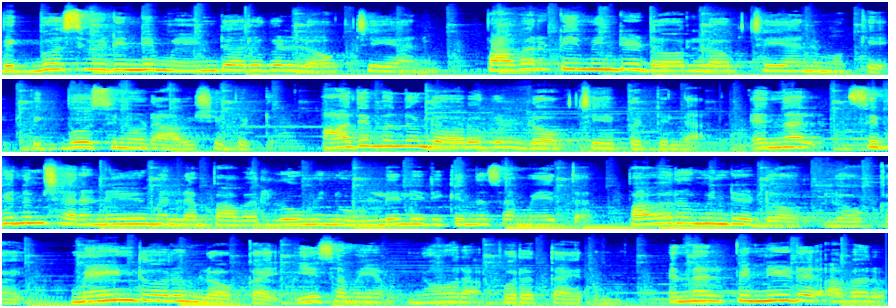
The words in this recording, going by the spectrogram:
ബിഗ് ബോസ് വീടിന്റെ മെയിൻ ഡോറുകൾ ലോക്ക് ചെയ്യാനും പവർ ടീമിന്റെ ഡോർ ലോക്ക് ചെയ്യാനുമൊക്കെ ബിഗ് ബോസിനോട് ആവശ്യപ്പെട്ടു. ആദ്യമൊന്നും ഡോറുകൾ ലോക്ക് ചെയ്യപ്പെട്ടില്ല. എന്നാൽ സിബിനും ശരണ്യയുമെല്ലാം പവർ റൂമിന് ഉള്ളിലിരിക്കുന്ന സമയത്ത് പവർ റൂമിന്റെ ഡോർ ലോക്കായി. മെയിൻ ഡോറും ലോക്കായി. ഈ സമയം നോറ പുറത്തായിരുന്നു. എന്നാൽ പിന്നീട് അവർ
